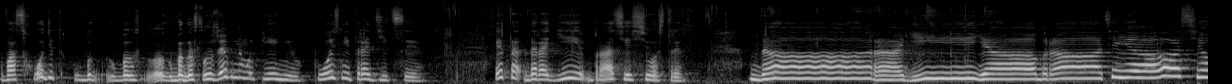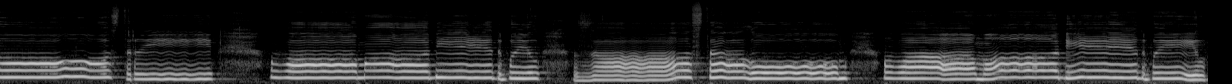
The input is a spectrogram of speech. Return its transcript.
восходит к богослужебному пению поздней традиции. Это «Дорогие братья и сестры». Дорогие братья, сестры, вам обед был за столом, вам обед был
